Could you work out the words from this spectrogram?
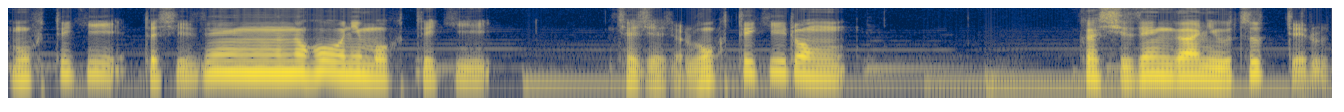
目的、だ自然の方に目的、違う違う違う、目的論が自然側に移ってる。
